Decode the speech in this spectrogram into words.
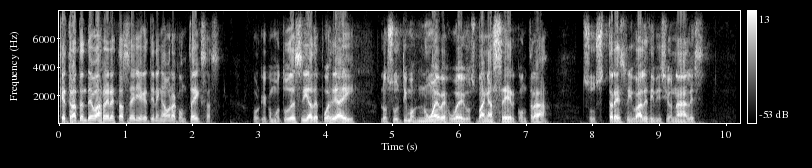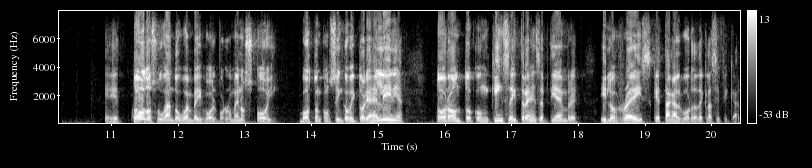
que traten de barrer esta serie que tienen ahora con Texas, porque como tú decías, después de ahí, los últimos nueve juegos van a ser contra sus tres rivales divisionales, eh, todos jugando buen béisbol, por lo menos hoy. Boston con cinco victorias en línea, Toronto con 15 y 3 en septiembre y los Rays que están al borde de clasificar.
